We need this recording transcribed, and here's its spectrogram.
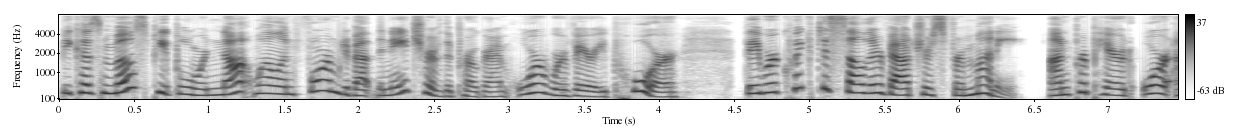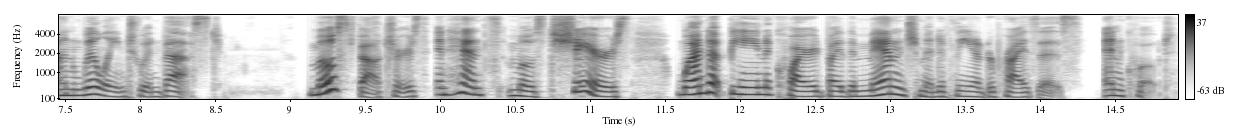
Because most people were not well informed about the nature of the program or were very poor, they were quick to sell their vouchers for money, unprepared or unwilling to invest. Most vouchers, and hence most shares, wound up being acquired by the management of the enterprises. End quote.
